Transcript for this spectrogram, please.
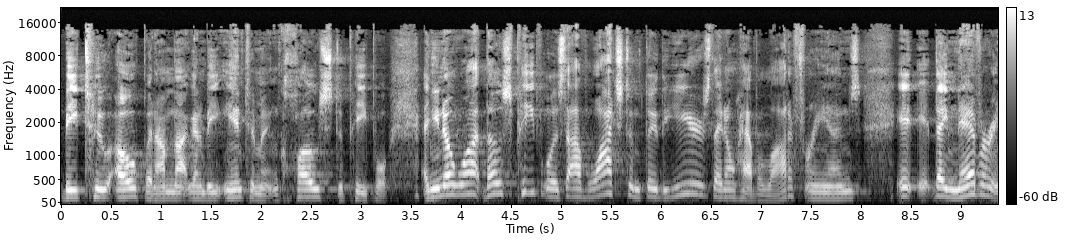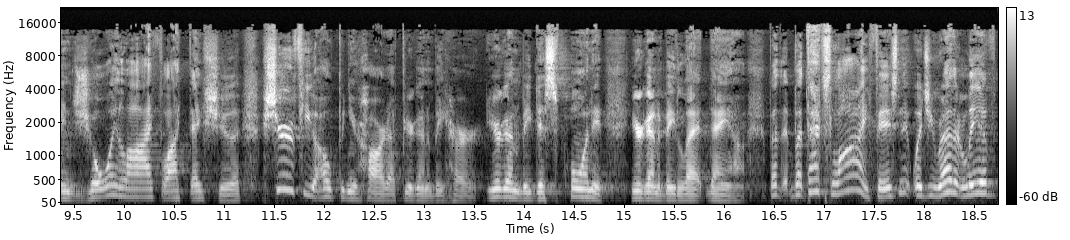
be too open. I'm not going to be intimate and close to people. And you know what? Those people, as I've watched them through the years, they don't have a lot of friends. It, it, they never enjoy life like they should. Sure, if you open your heart up, you're going to be hurt. You're going to be disappointed. You're going to be let down. But, but that's life, isn't it? Would you rather live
